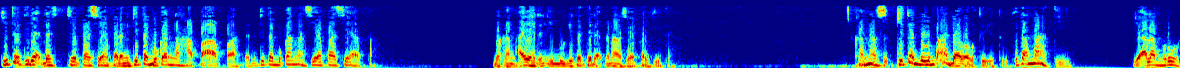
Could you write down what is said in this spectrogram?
Kita tidak ada siapa-siapa dan kita bukanlah apa-apa dan kita bukanlah siapa-siapa. Bahkan ayah dan ibu kita tidak kenal siapa kita. Karena kita belum ada waktu itu. Kita mati. Di alam ruh.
